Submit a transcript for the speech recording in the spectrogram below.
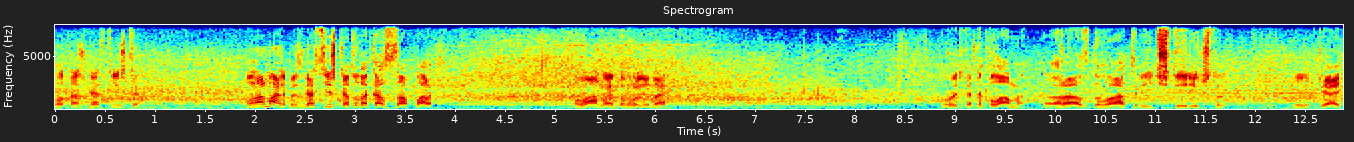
Вот наш гостишка. Ну, нормально, принципе, гостишка, а тут, оказывается, зоопарк. Ламы это вроде, да? Вроде как это ламы. Раз, два, три, четыре, что ли. Или пять.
